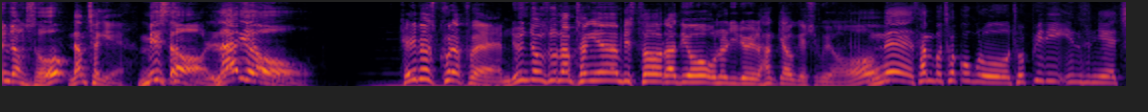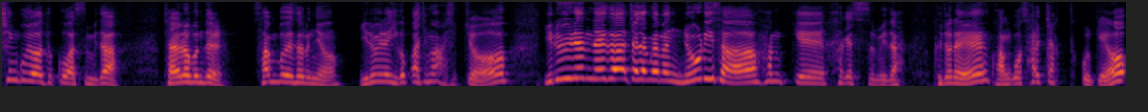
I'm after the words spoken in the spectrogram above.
윤정수 남창희의 미스터 라디오. KBS 쿨 FM 윤정수 남창희의 미스터 라디오 오늘 일요일 함께하고 계시고요. 네, 3부 첫 곡으로 조피디 인순이의 친구여 듣고 왔습니다. 자, 여러분들. 3부에서는요. 일요일에 이거 빠지면 아쉽죠. 일요일엔 내가 짜장라면 요리사 함께 하겠습니다. 그 전에 광고 살짝 듣고 올게요.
